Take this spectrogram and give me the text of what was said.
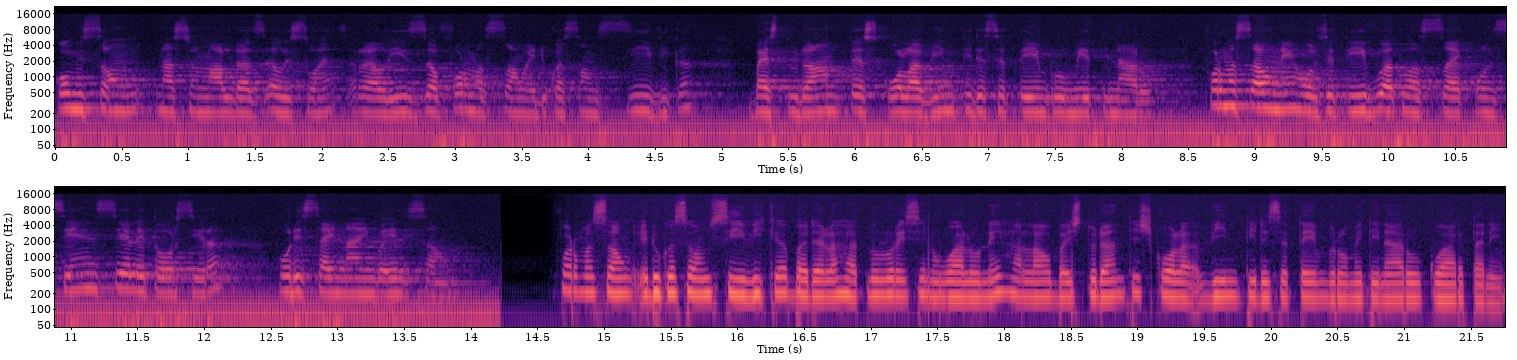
Comissão Nacional das Eleições realiza formação em educação cívica para estudantes da Escola 20 de Setembro Metinaro. Formação tem objetivo atuação consciência eleitor sira, por isso na eleição. Formação Educação Cívica badalahat nuluresin walune halau ba estudante Escola 20 de Setembro Metinaro Quartani.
